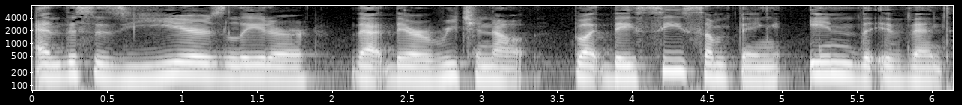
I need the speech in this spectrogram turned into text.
And this is years later that they're reaching out but they see something in the event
